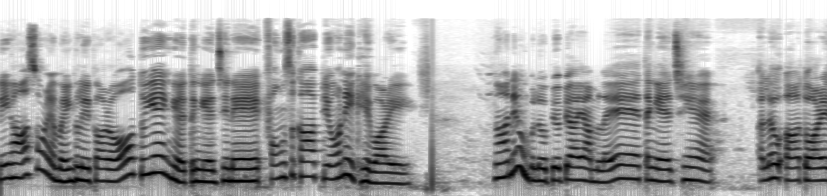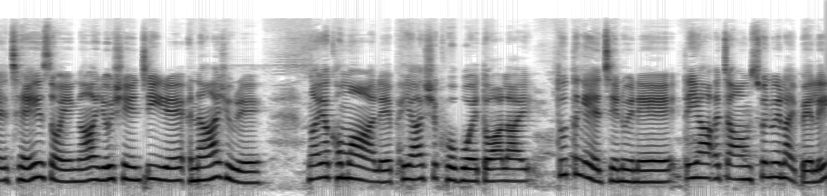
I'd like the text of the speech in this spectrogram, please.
နေဟာဆိုတဲ့မိန်းကလေးကတော့သူ့ရဲ့ငယ်တငယ်ချင်းနဲ့ဖုန်းစကားပြောနေခဲ့ပါတယ်ငါနဲ့ဘယ်လိုပြောပြရမလဲတငယ်ချင်းရဲ့အလောက်အားသွားတဲ့အချိန်ဆိုရင်ငါရုပ်ရှင်ကြည့်တယ်အနားယူတယ်ငါရခမကလည်းဖះရှိခိုးပွဲသွားလိုက်သူ့တငယ်ချင်းတွေနဲ့တရားအကြောင်းဆွေးနွေးလိုက်ပဲလေ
